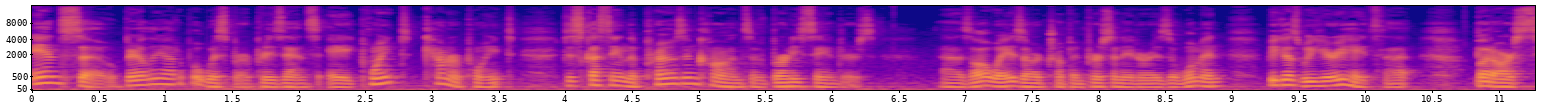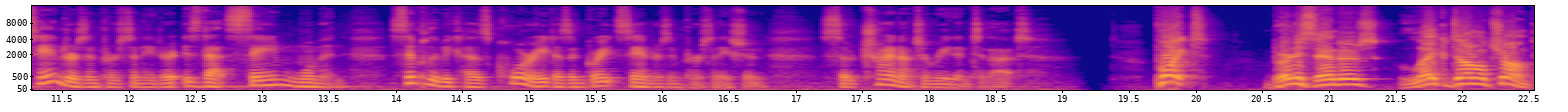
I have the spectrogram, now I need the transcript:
And so, Barely Audible Whisper presents a point counterpoint discussing the pros and cons of Bernie Sanders. As always, our Trump impersonator is a woman because we hear he hates that, but our Sanders impersonator is that same woman simply because Corey does a great Sanders impersonation. So try not to read into that. Point! Bernie Sanders, like Donald Trump,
